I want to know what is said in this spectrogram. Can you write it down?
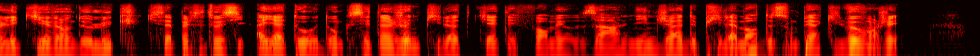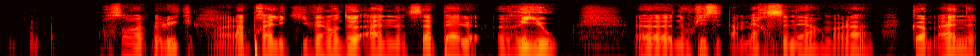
l'équivalent de Luke, qui s'appelle cette fois-ci Ayato. Donc, c'est un jeune pilote qui a été formé aux arts ninja depuis la mort de son père qu'il veut venger. Donc, on ressent un peu Luke. Voilà. Après, l'équivalent de Han s'appelle Ryu. Euh, donc lui, c'est un mercenaire, voilà, comme Han,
